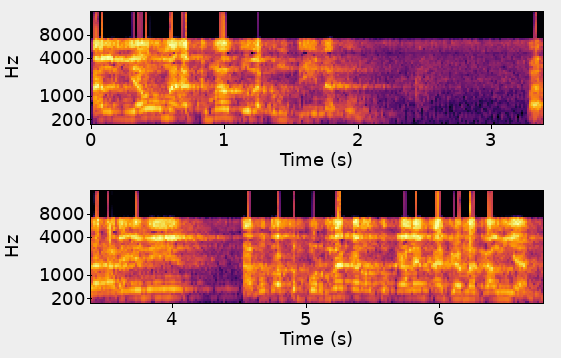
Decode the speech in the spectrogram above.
al-yauma akmaltu lakum dinakum. Pada hari ini Aku telah sempurnakan untuk kalian agama kalian.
